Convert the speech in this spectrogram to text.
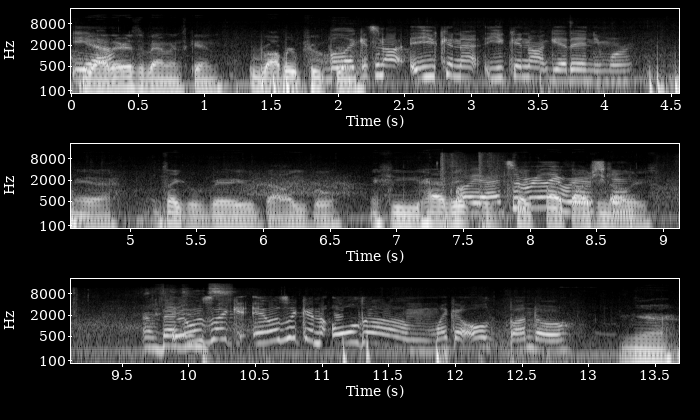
Yeah. there is a Batman skin. Robert Pooper. But like, it's not. You cannot. You cannot get it anymore. yeah, it's like very valuable. If you have it, Oh, yeah, it's, it's a like really five rare skin. dollars. It was like. It was like an old um, like an old bundle. Yeah.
